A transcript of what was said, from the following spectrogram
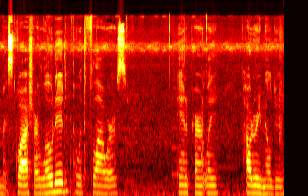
My squash are loaded with flowers and apparently powdery mildew.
